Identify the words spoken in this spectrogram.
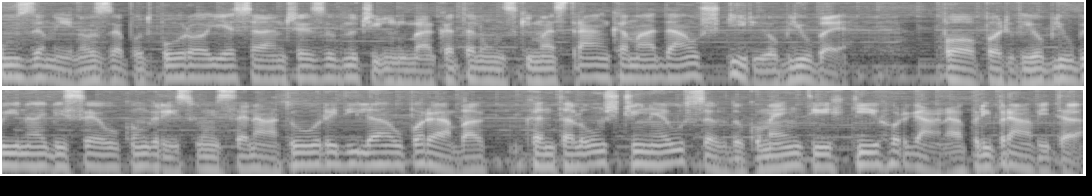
V zameno za podporo je Sanchez odločilnima katalonskima strankama dal štiri obljube. Po prvi obljubi naj bi se v kongresu in senatu uredila uporaba katalonščine v vseh dokumentih, ki jih organa pripravita.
